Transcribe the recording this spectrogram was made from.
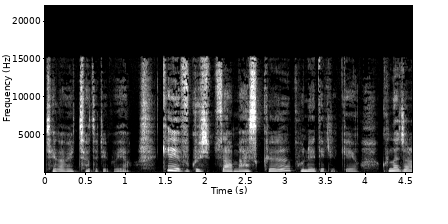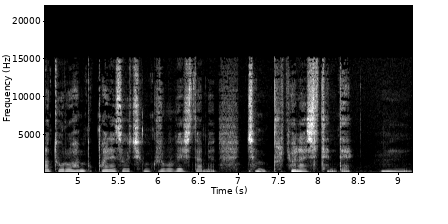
제가 외쳐드리고요. KF94 마스크 보내드릴게요. 그나저나 도로 한복판에서 지금 그러고 계시다면 참 불편하실 텐데. 음.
